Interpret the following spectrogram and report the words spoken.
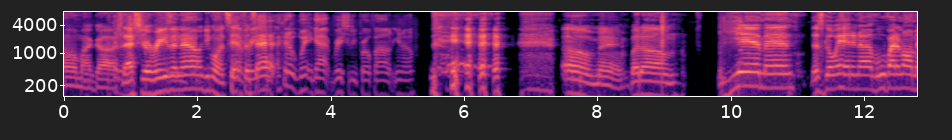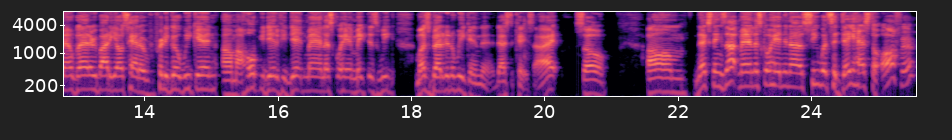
Oh my gosh. That's your reason now? You going tit Got for raci- tat? I could have went and got racially profiled. You know, oh man. But um yeah, man. Let's go ahead and uh move right along, man. I'm glad everybody else had a pretty good weekend. Um, I hope you did. If you didn't, man, let's go ahead and make this week much better than the weekend then, if that's the case. All right. So um next things up, man. Let's go ahead and uh see what today has to offer.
